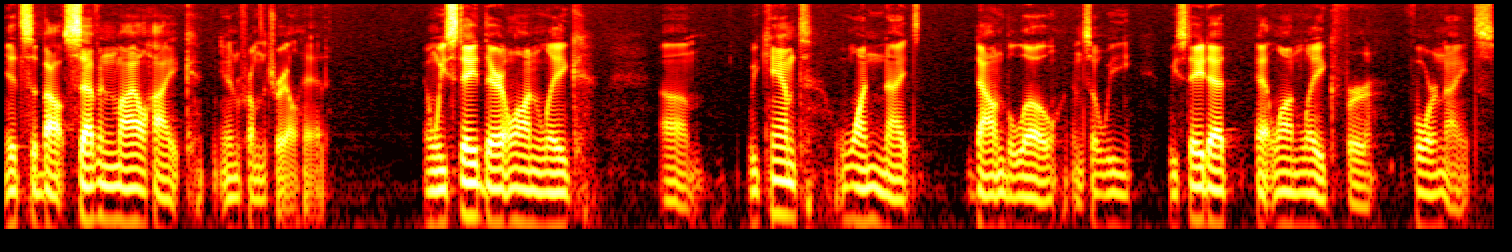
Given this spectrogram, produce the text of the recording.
It's about seven mile hike in from the trailhead, and we stayed there at Lawn Lake. Um, we camped one night down below, and so we we stayed at at Lawn Lake for four nights.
